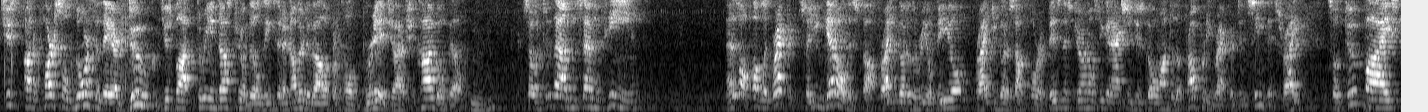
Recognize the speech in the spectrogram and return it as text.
just on a parcel north of there, Duke just bought three industrial buildings that another developer called Bridge out of Chicago built. Mm-hmm. So in 2017, now this is all public record, so you can get all this stuff, right? You can go to the Real Deal, right? You go to South Florida Business Journals, you can actually just go onto the property records and see this, right? So Duke buys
